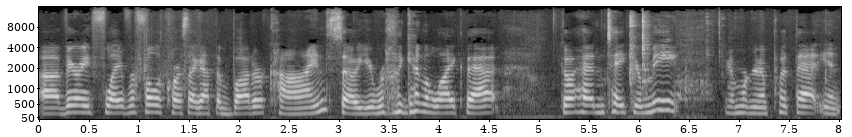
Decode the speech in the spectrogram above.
uh, very flavorful. Of course, I got the butter kind, so you're really going to like that. Go ahead and take your meat, and we're going to put that in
